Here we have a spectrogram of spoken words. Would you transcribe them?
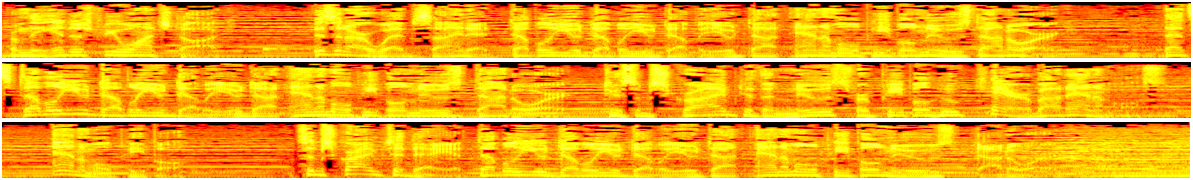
from the industry watchdog. Visit our website at www.animalpeoplenews.org. That's www.animalpeoplenews.org to subscribe to the news for people who care about animals. Animal People. Subscribe today at www.animalpeoplenews.org.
